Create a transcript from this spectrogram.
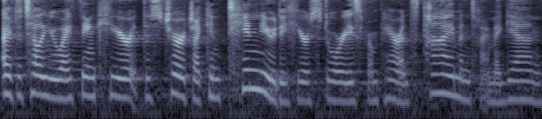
I have to tell you, I think here at this church, I continue to hear stories from parents time and time again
